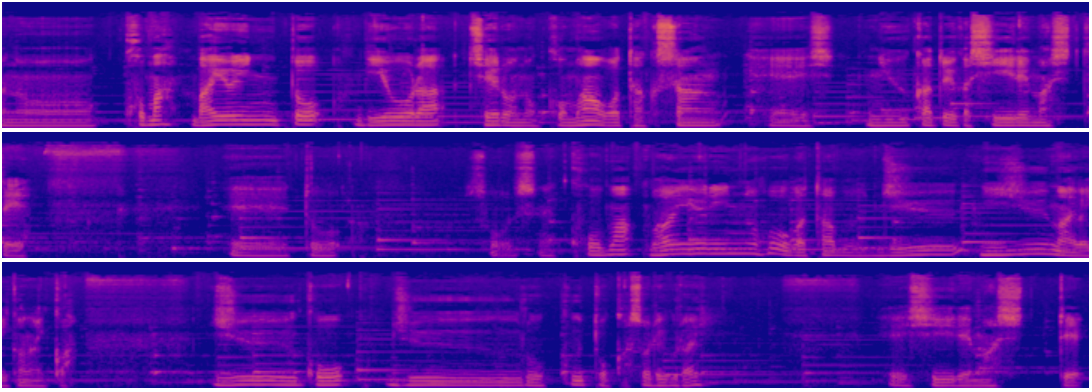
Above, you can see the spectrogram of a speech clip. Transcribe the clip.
あのコマバイオリンとビオラチェロのコマをたくさん、えー、入荷というか仕入れましてえっ、ー、とそうですねコマバイオリンの方が多分1020枚はいかないか。1516とかそれぐらい、えー、仕入れまして。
